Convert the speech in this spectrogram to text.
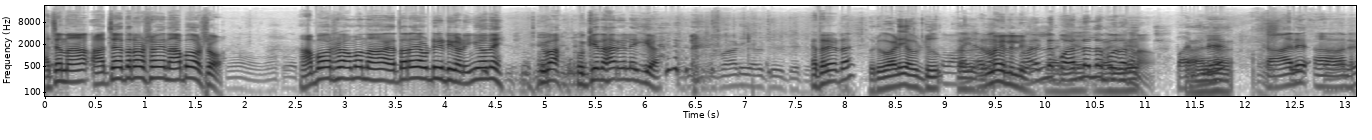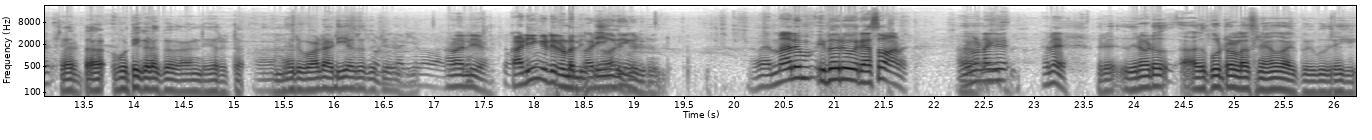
അച്ഛൻ നാ- അച്ഛൻ എത്ര വർഷമായി? നാൽപ്പത് വർഷമോ നാൽപ്പത് വർഷം ആകുമ്പോൾ എത്ര ചവിട്ട് കിട്ടി കാണും ഇങ്ങനെ വന്നേ ഇവാ മുഖ്യധാരയിലേക്ക് വാ. എത്ര ചേട്ടാ ഒരുപാട് ചവിട്ടു. എണ്ണമില്ലല്ലോ? പല്ല് കാൽ. ചിരട്ട കൂട്ടിക്കിടക്കുക കാലിന്റെ ചിരട്ട. പിന്നെ ഒരുപാട് അടിയൊക്കെ കിട്ടിയിട്ടുണ്ട്. ആണല്ലേ കടിയും കിട്ടിയിട്ടുണ്ടല്ലോ? കിട്ടിയിട്ടുണ്ട്. എന്നാലും ഇതൊരു രസമാണ്. അതുകൊണ്ടെങ്കിൽ അല്ലേ? ഇതിനോട് അത് കൂട്ടുള്ള സ്നേഹമായിപ്പോയി കുതിരയ്ക്ക്.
